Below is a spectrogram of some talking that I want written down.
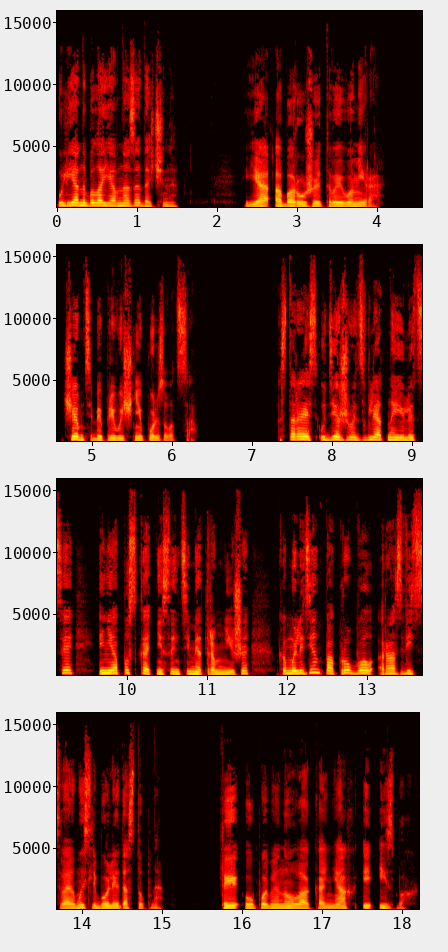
Ульяна была явно озадачена. Я об оружии твоего мира. Чем тебе привычнее пользоваться? Стараясь удерживать взгляд на ее лице и не опускать ни сантиметром ниже, Камаледин попробовал развить свои мысли более доступно. Ты упомянула о конях и избах.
